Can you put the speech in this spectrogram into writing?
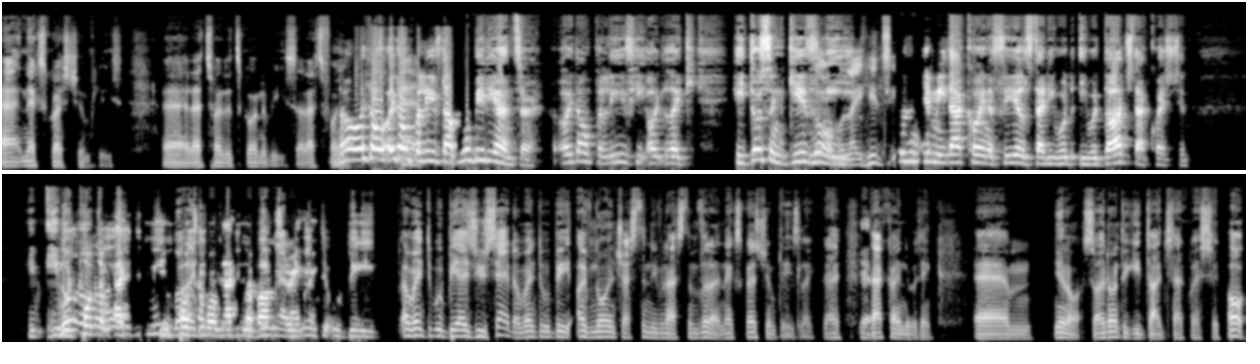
uh, next question, please. Uh, that's what it's going to be. So that's fine. No, I don't. I don't uh, believe that would be the answer. I don't believe he I, like he doesn't give no, me like he doesn't give me that kind of feels that he would he would dodge that question. He, he no, would put no, them back. He put someone back in the box. I meant it would be I meant it would be as you said. I meant it would be. I've no interest in even Aston Villa. Next question, please. Like uh, yeah. that kind of a thing. Um, you know, so I don't think he dodged that question. Oh,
